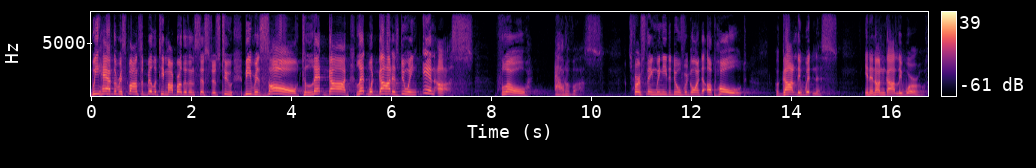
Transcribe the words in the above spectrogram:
We have the responsibility, my brothers and sisters, to be resolved to let God, let what God is doing in us flow out of us. It's first thing we need to do if we're going to uphold a godly witness in an ungodly world.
